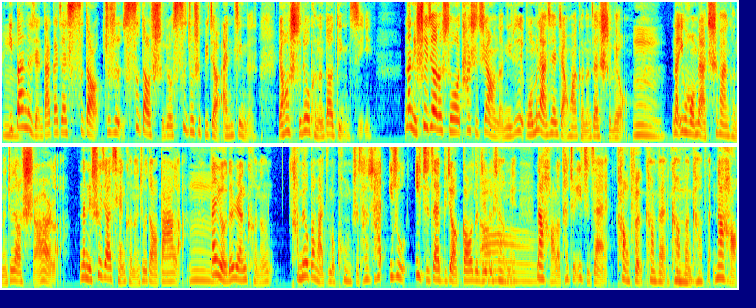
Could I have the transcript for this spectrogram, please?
一般的人大概在四到就是四到十六，四就是比较安静的，然后十六可能到顶级。那你睡觉的时候，他是这样的，你这我们俩现在讲话可能在十六，嗯，那一会儿我们俩吃饭可能就到十二了，那你睡觉前可能就到八了，嗯，但有的人可能他没有办法这么控制，他他一直一直在比较高的这个上面，那好了，他就一直在亢奋，亢奋，亢奋，亢奋。那好，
